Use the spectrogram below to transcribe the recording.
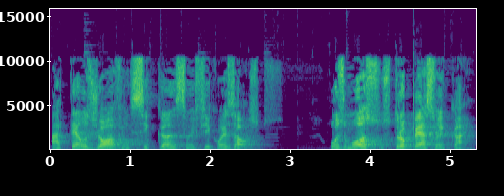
Até os jovens se cansam e ficam exaustos. Os moços tropeçam e caem.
